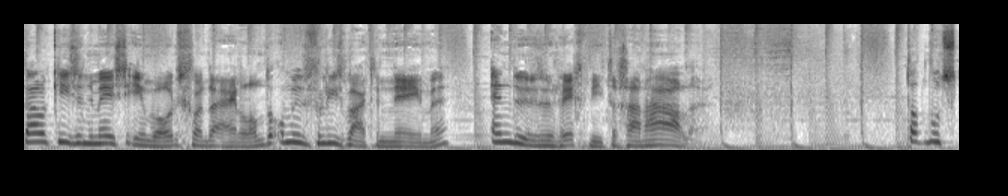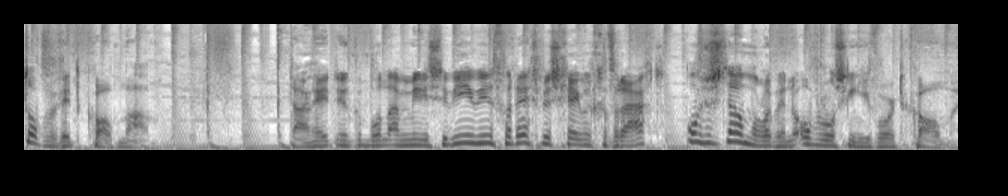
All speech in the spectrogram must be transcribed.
Daarom kiezen de meeste inwoners van de eilanden om hun verlies maar te nemen en dus hun recht niet te gaan halen. Dat moet stoppen, vindt Koopman. Daarom heeft Unkebon aan minister Weerwind van Rechtsbescherming gevraagd om zo snel mogelijk met een oplossing hiervoor te komen.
